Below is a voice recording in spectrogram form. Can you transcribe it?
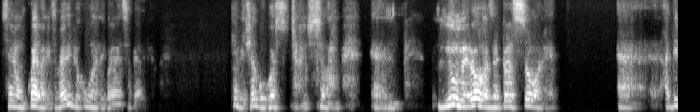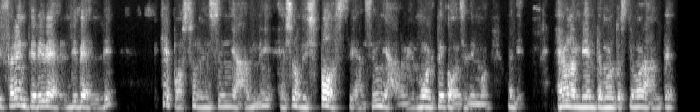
Se non quella che sapeva di più, una di quelle che sapeva di più. E invece a Google cioè, ci sono eh, numerose persone eh, a differenti livelli, livelli che possono insegnarmi e sono disposti a insegnarmi molte cose. Quindi è un ambiente molto stimolante,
